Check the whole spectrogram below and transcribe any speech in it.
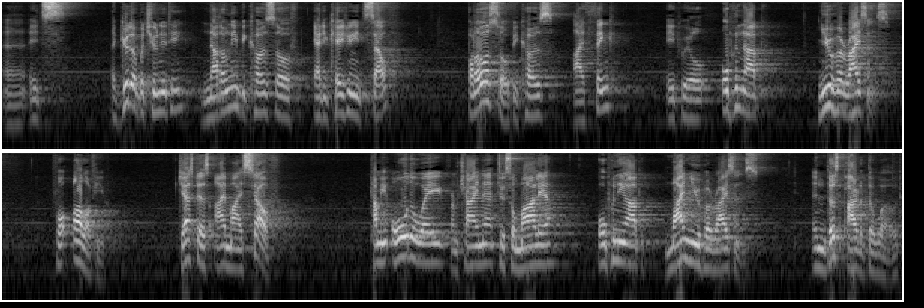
Uh, it's a good opportunity not only because of education itself, but also because I think it will open up new horizons for all of you. Just as I myself, coming all the way from China to Somalia, opening up my new horizons in this part of the world,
